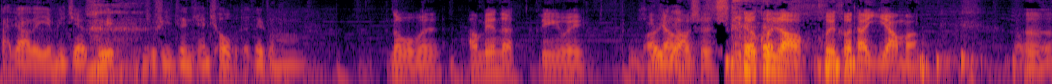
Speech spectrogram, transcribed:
打架的，也没见谁就是一整天跳舞的那种。嗯，那我们旁边的另一位玩儿一样新疆老师，你的困扰会和他一样吗？呃，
